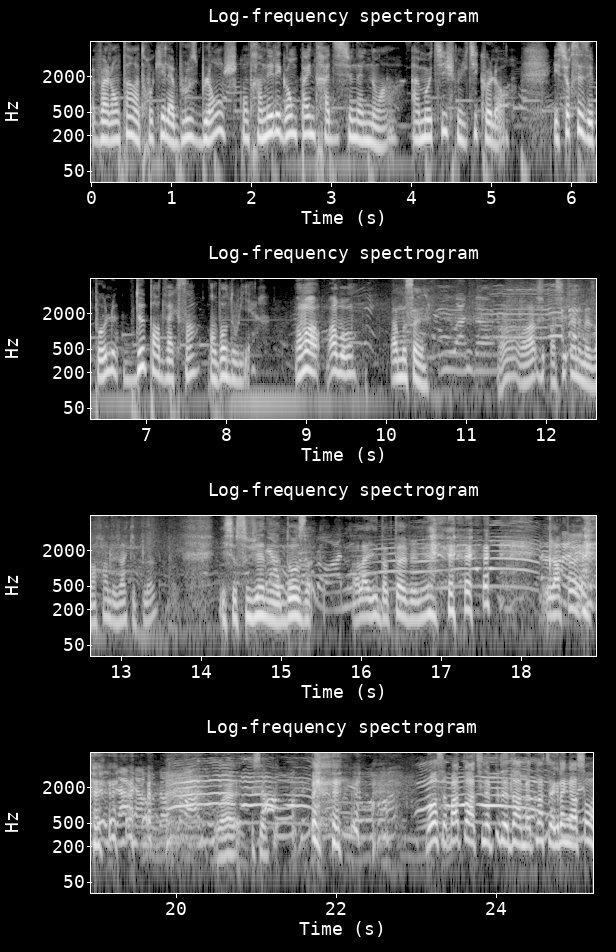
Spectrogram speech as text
Valentin a troqué la blouse blanche contre un élégant pagne traditionnel noir, à motifs multicolores. Et sur ses épaules, deux porte-vaccins en bandoulière. Maman, bravo. Ah, Moussa. Ah, voilà, voici un de mes enfants déjà qui pleure. Il se souvient de la dose. Voilà, le docteur est venu. Il a peur. ouais, c'est... bon, c'est pas toi, tu n'es plus dedans. Maintenant, tu es grand garçon.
